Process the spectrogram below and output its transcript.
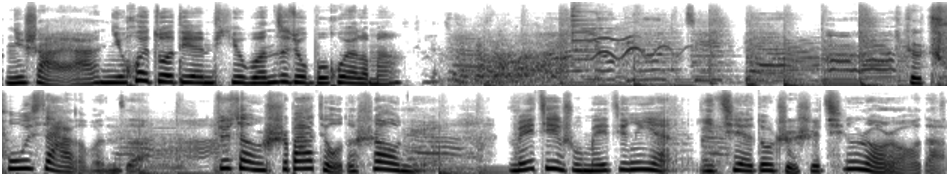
你傻呀？你会坐电梯，蚊子就不会了吗？这初夏的蚊子，就像十八九的少女，没技术没经验，一切都只是轻柔柔的。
